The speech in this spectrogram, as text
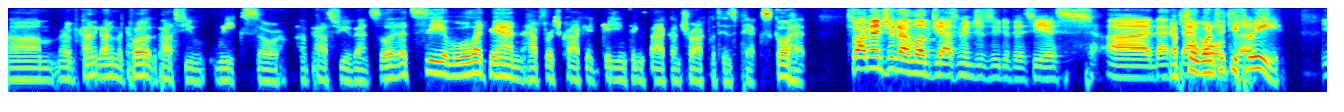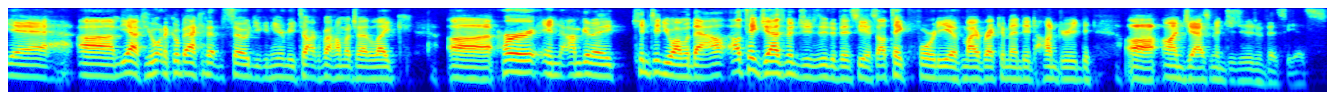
Um, I've kind of got in the toilet the past few weeks or uh, past few events. So let's see. We'll let Dan have first crack at getting things back on track with his picks. Go ahead. So I mentioned I love Jasmine Jasudavicius. Uh, that episode that 153. Yeah. Um, yeah, if you want to go back in an episode, you can hear me talk about how much I like uh, her, and I'm going to continue on with that. I'll, I'll take Jasmine Jasudavicius. I'll take 40 of my recommended 100 uh, on Jasmine Jasudavicius.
